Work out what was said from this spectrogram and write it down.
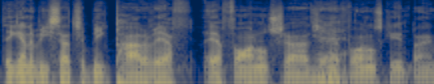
they're going to be such a big part of our our finals charge and Yeah. our finals campaign.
